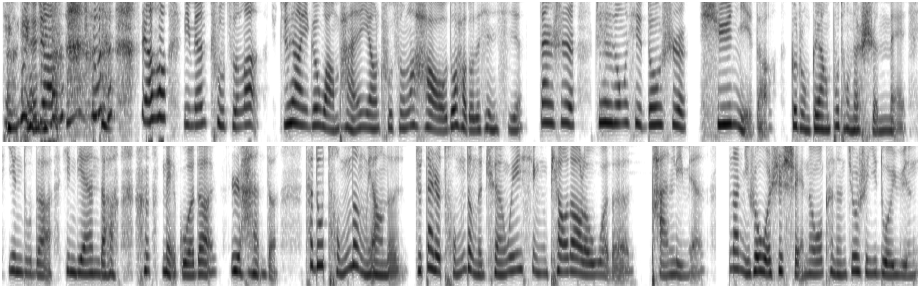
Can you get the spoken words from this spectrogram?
挺 紧张，然后里面储存了，就像一个网盘一样，储存了好多好多的信息。但是这些东西都是虚拟的，各种各样不同的审美，印度的、印第安的、美国的、日韩的，它都同等样的，就带着同等的权威性飘到了我的盘里面。那你说我是谁呢？我可能就是一朵云，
